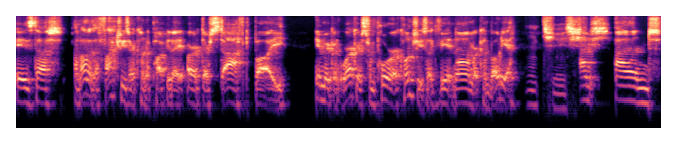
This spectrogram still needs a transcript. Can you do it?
is that a lot of the factories are kind of populated or they're staffed by immigrant workers from poorer countries like Vietnam or Cambodia. Mm, jeez. and and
